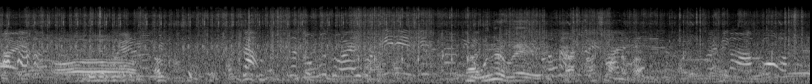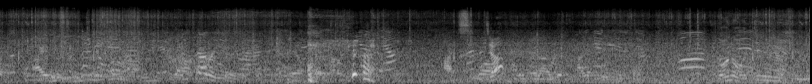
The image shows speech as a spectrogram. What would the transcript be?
좋아해요. 진짜 진짜 너무 좋아해서 1일 1 아, 오늘 왜 같이 만난 거야? 할비가 안 먹어봤어. 아, 진짜? 어, 너는 어찌 생각했니?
